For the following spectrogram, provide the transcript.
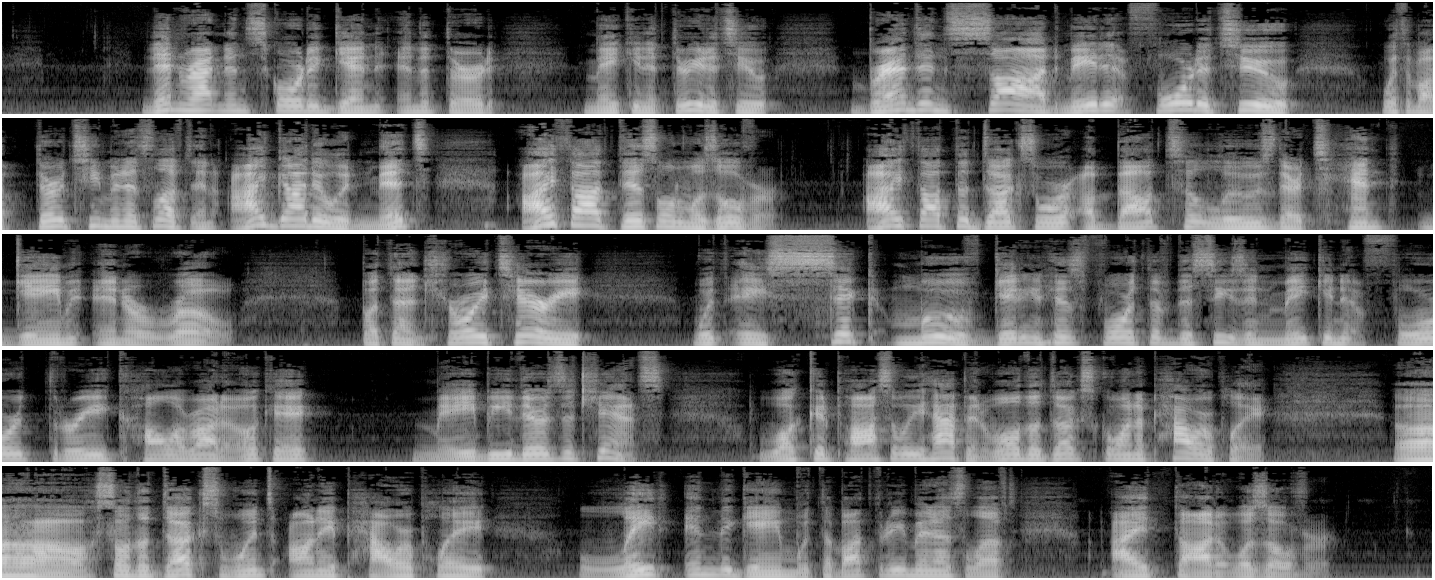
Then Rantanen scored again in the third, making it 3 to 2. Brandon Saad made it 4 to 2 with about 13 minutes left, and I got to admit, I thought this one was over. I thought the Ducks were about to lose their 10th game in a row. But then Troy Terry with a sick move, getting his fourth of the season, making it 4 3 Colorado. Okay, maybe there's a chance. What could possibly happen? Well, the Ducks go on a power play. Oh, so the Ducks went on a power play late in the game with about three minutes left. I thought it was over.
